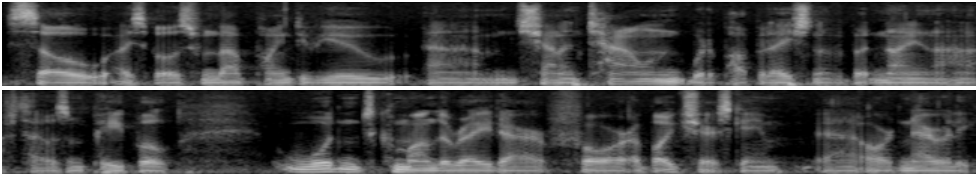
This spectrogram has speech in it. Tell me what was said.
So I suppose from that point of view, um, Shannon Town, with a population of about nine and a half thousand people, wouldn't come on the radar for a bike share scheme uh, ordinarily.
